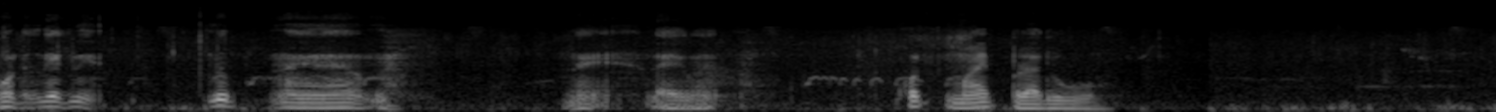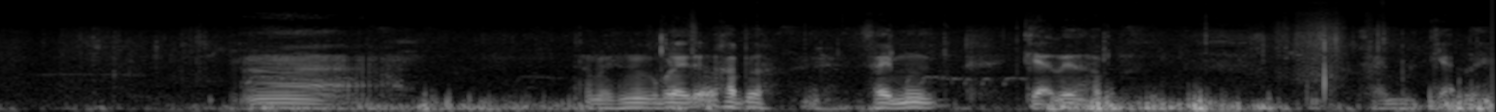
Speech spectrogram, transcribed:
คดเล็กนี่นึบนะครับ นี่ได้ไหมคดไม้ประดูอ่าทำอะไรที่มือก็ไม่ได้เด้อครับเด้อใส่มือแกะเลยครับใช้มือแกะเลย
